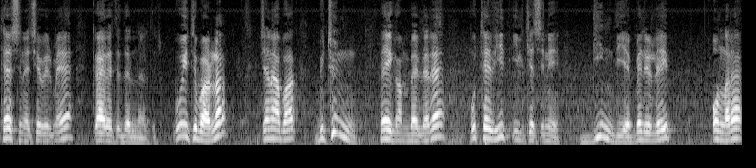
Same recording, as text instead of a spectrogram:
tersine çevirmeye gayret edenlerdir. Bu itibarla Cenab-ı Hak bütün peygamberlere bu tevhid ilkesini din diye belirleyip onlara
